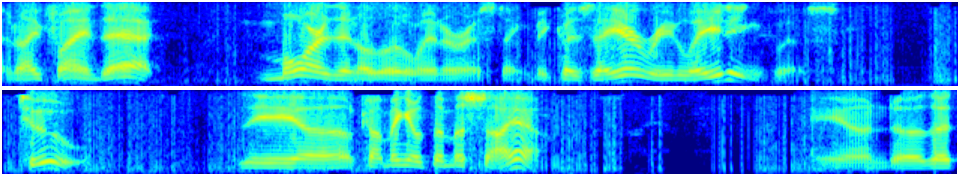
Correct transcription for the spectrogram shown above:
And I find that more than a little interesting because they are relating this to the uh, coming of the Messiah. And uh, that's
